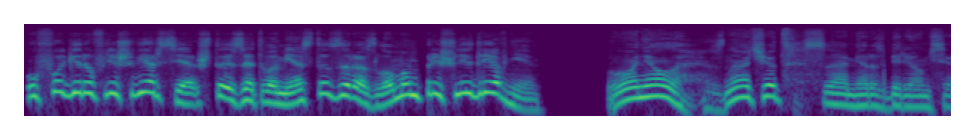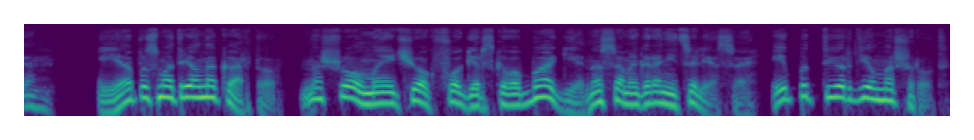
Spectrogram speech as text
У Фогеров лишь версия, что из этого места за разломом пришли древние. «Понял. Значит, сами разберемся». Я посмотрел на карту, нашел маячок фогерского багги на самой границе леса и подтвердил маршрут.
